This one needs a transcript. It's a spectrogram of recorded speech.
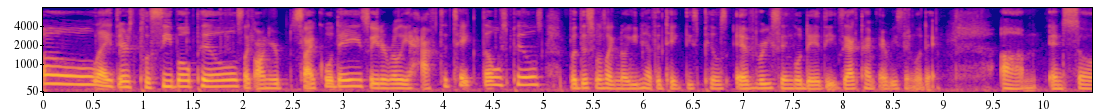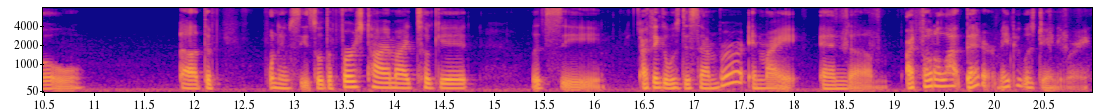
oh, like there's placebo pills like on your cycle days, so you don't really have to take those pills. But this one's like, no, you have to take these pills every single day the exact time every single day. Um, and so uh the let me see. So the first time I took it, let's see, I think it was December and my and um I felt a lot better. Maybe it was January.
